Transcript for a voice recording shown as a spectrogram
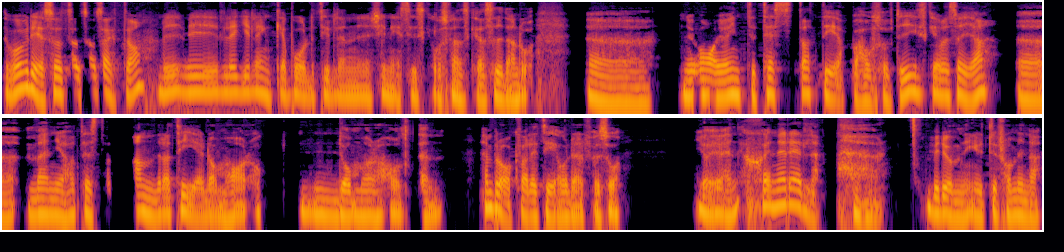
Det var väl det, så som sagt, ja, vi, vi lägger länkar både till den kinesiska och svenska sidan då. Uh, nu har jag inte testat det på House of Tea ska jag väl säga, uh, men jag har testat andra teer de har och de har hållit en, en bra kvalitet och därför så gör jag en generell bedömning utifrån mina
